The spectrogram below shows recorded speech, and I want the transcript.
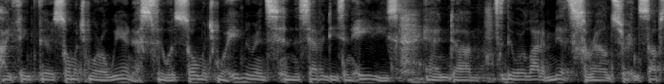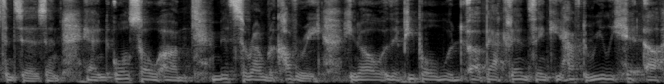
I think there's so much more awareness. There was so much more ignorance in the 70s and 80s, and um, there were a lot of myths around certain substances and and also um, myths around recovery. You know that people would uh, back then think you have to really hit a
